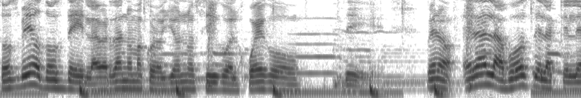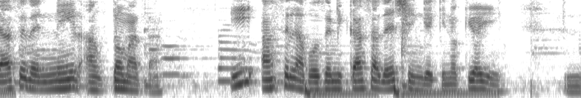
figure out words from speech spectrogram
2B o 2D, la verdad no me acuerdo. Yo no sigo el juego de... Bueno, era la voz de la que le hace de Nier Automata. Y hace la voz de mi casa de Shingeki no Kyojin. Mm,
